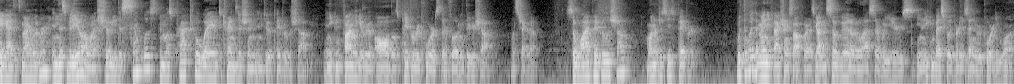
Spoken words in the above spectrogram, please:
Hey guys, it's Myron Wittmer. In this video, I want to show you the simplest and most practical way to transition into a paperless shop. And you can finally get rid of all those paper reports that are floating through your shop. Let's check it out. So why paperless shop? Why not just use paper? With the way that manufacturing software has gotten so good over the last several years, you know, you can basically produce any report you want.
